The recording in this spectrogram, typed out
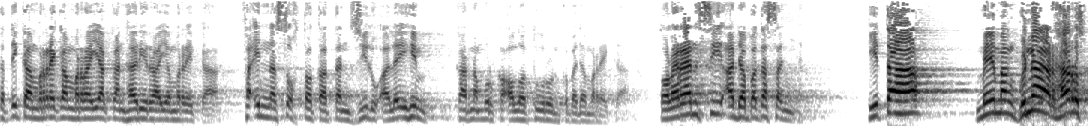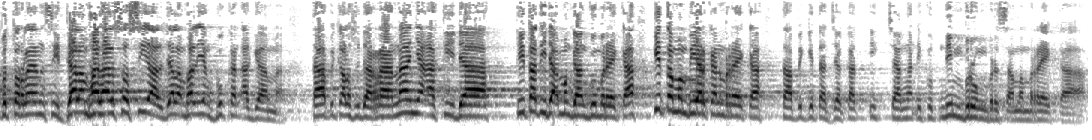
ketika mereka merayakan hari raya mereka. Fa inna suhtata tanzilu alaihim karena murka Allah turun kepada mereka. Toleransi ada batasannya. Kita memang benar harus bertoleransi dalam hal-hal sosial, dalam hal yang bukan agama. Tapi kalau sudah rananya akidah, kita tidak mengganggu mereka, kita membiarkan mereka, tapi kita jangan ikut nimbrung bersama mereka.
